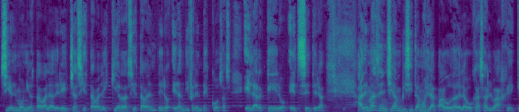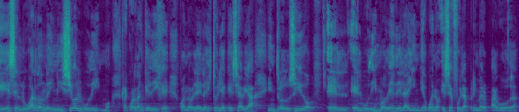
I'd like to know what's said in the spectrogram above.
Si el monio estaba a la derecha, si estaba a la izquierda, si estaba entero, eran diferentes cosas. El arquero, etc. Además, en Xi'an visitamos la pagoda de la hoja salvaje, que es el lugar donde inició el budismo. Recuerdan que dije cuando hablé de la historia que se había introducido el, el budismo desde la India. Bueno, esa fue la primera pagoda.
